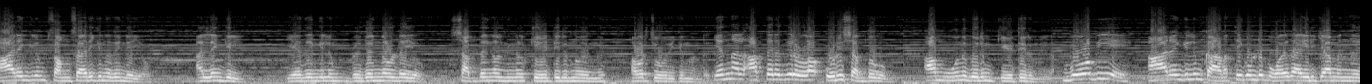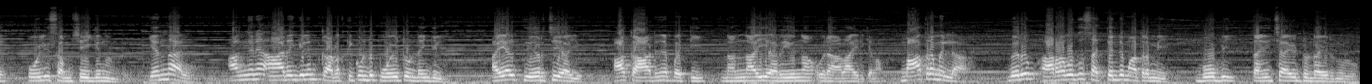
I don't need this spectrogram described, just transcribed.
ആരെങ്കിലും സംസാരിക്കുന്നതിന്റെയോ അല്ലെങ്കിൽ ഏതെങ്കിലും മൃഗങ്ങളുടെയോ ശബ്ദങ്ങൾ നിങ്ങൾ കേട്ടിരുന്നു എന്ന് അവർ ചോദിക്കുന്നുണ്ട്. എന്നാൽ അത്തരത്തിലുള്ള ഒരു ശബ്ദവും ആ മൂന്ന് പേരും കേട്ടിരുന്നില്ല. ബോബിയെ ആരെങ്കിലും കടത്തിക്കൊണ്ട് പോയതായിരിക്കാമെന്ന് പോലീസ് സംശയിക്കുന്നുണ്ട്. എന്നാൽ അങ്ങനെ ആരെങ്കിലും കടത്തിക്കൊണ്ട് പോയിട്ടുണ്ടെങ്കിൽ അയാൾ തീർച്ചയായും ആ കാടിനെ പറ്റി നന്നായി അറിയുന്ന ഒരാളായിരിക്കണം. മാത്രമല്ല വെറും അറുപത് സെക്കൻഡ് മാത്രമേ ബോബി തനിച്ചായിട്ടുണ്ടായിരുന്നുള്ളൂ.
